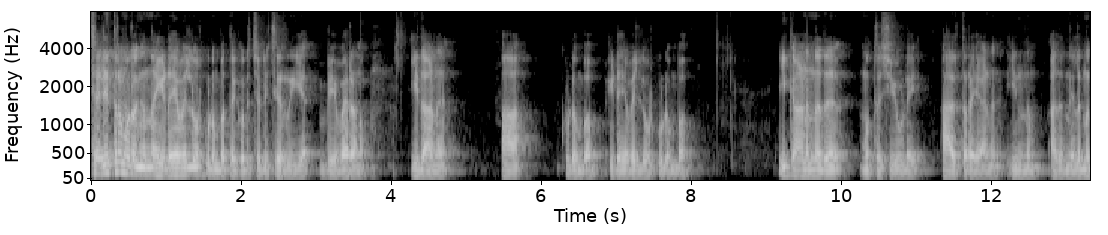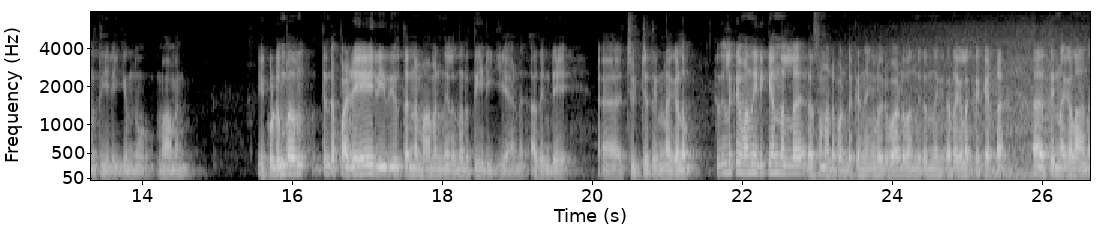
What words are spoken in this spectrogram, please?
ചരിത്രമുറങ്ങുന്ന ഇടയവല്ലൂർ കുടുംബത്തെക്കുറിച്ചൊരു ചെറിയ വിവരണം. ഇതാണ് ആ കുടുംബം ഇടയവല്ലൂർ കുടുംബം. ഈ കാണുന്നത് മുത്തശ്ശിയുടെ ആൽത്തറയാണ്. ഇന്നും അത് നിലനിർത്തിയിരിക്കുന്നു മാമൻ. ഈ കുടുംബത്തിന്റെ പഴയ രീതിയിൽ തന്നെ മാമൻ നിലനിർത്തിയിരിക്കുകയാണ് അതിന്റെ ചുറ്റുതിണ്ണകളും. ഇതിലൊക്കെ വന്നിരിക്കാൻ നല്ല രസമാണ്. പണ്ടൊക്കെ ഞങ്ങൾ ഒരുപാട് വന്നിരുന്ന കഥകളൊക്കെ കേട്ട തിണ്ണകളാണ്.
